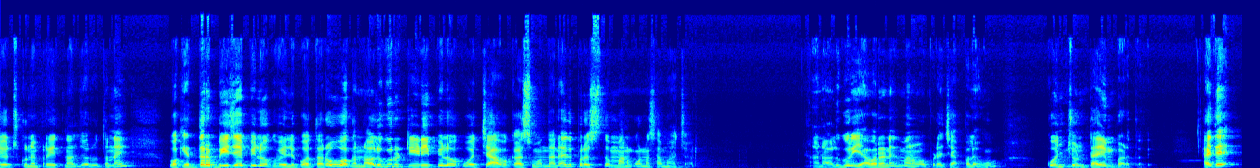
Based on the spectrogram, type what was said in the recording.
చేర్చుకునే ప్రయత్నాలు జరుగుతున్నాయి. ఒక ఇద్దరు బీజేపీలోకి వెళ్ళిపోతారు. ఒక నలుగురు టీడీపీలోకి వచ్చే అవకాశం ఉందనేది ప్రస్తుతం మనకున్న సమాచారం. ఆ నలుగురు ఎవరనేది మనం అప్పుడే చెప్పలేము. కొంచెం టైం పడుతుంది. అయితే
